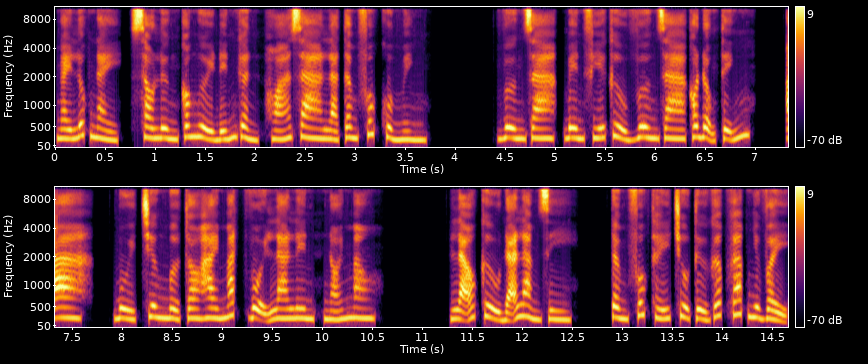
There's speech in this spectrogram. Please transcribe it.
Ngay lúc này, sau lưng có người đến gần, hóa ra là tâm phúc của mình. Vương gia, bên phía cửu vương gia có động tĩnh. a bùi trương mở to hai mắt vội la lên, nói mau. Lão cửu đã làm gì? Tâm phúc thấy chủ tử gấp gáp như vậy,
